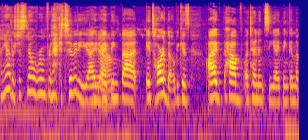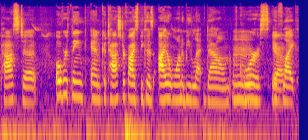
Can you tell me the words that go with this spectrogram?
And yeah, there's just no room for negativity. I, I think that it's hard though because I have a tendency, I think, in the past to overthink and catastrophize because I don't want to be let down, of course, yeah. if like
